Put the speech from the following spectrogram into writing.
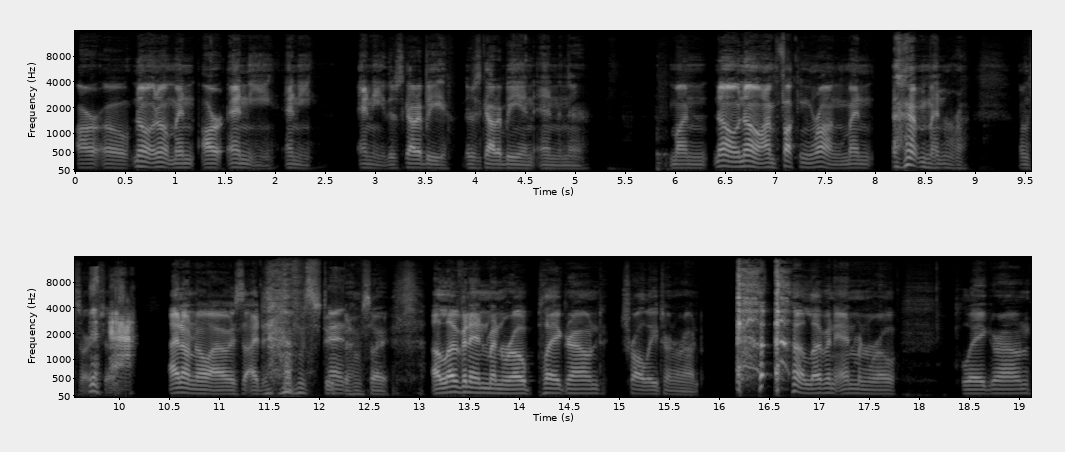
R O no no man R N E N E N E. There's gotta be there's gotta be an N in there. Mon no no I'm fucking wrong. Men men I'm sorry. I don't know. I was I, I'm stupid. I'm sorry. Eleven and Monroe playground trolley turnaround. Eleven and Monroe playground.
